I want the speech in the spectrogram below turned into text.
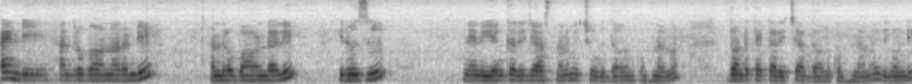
హాయ్ అండి. అందరూ బాగున్నారండి? అందరూ బాగుండాలి. ఈరోజు నేను ఏం కర్రీ చేస్తున్నానో మీకు చూపిద్దాం అనుకుంటున్నాను. దొండకాయ కర్రీ చేద్దాం అనుకుంటున్నాను. ఇదిగోండి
